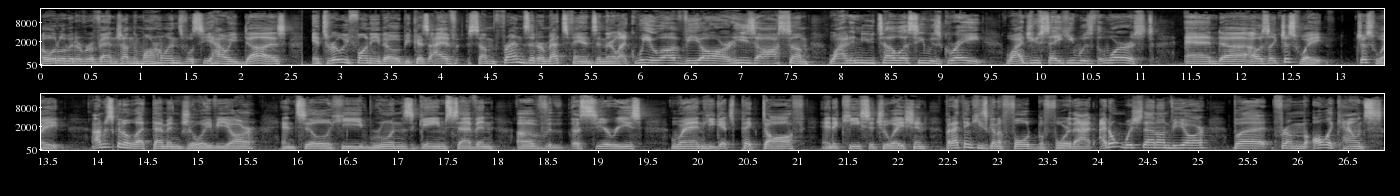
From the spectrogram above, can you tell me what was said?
a little bit of revenge on the Marlins. We'll see how he does. It's really funny though because I have some friends that are Mets fans and they're like, "We love Villar. He's awesome. Why didn't you tell us he was great? Why'd you say he was the worst?" And uh, I was like, "Just wait. Just wait." I'm just going to let them enjoy Villar until he ruins game seven of a series when he gets picked off in a key situation. But I think he's going to fold before that. I don't wish that on Villar, but from all accounts,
